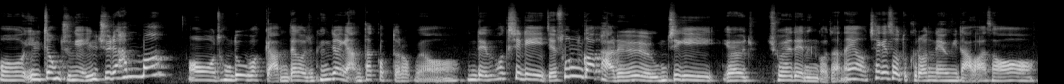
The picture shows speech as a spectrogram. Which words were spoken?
어, 일정 중에 일주일에 한 번? 어, 정도밖에 안 돼가지고 굉장히 안타깝더라고요. 근데 확실히 이제 손과 발을 움직여줘야 되는 거잖아요. 책에서도 그런 내용이 나와서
